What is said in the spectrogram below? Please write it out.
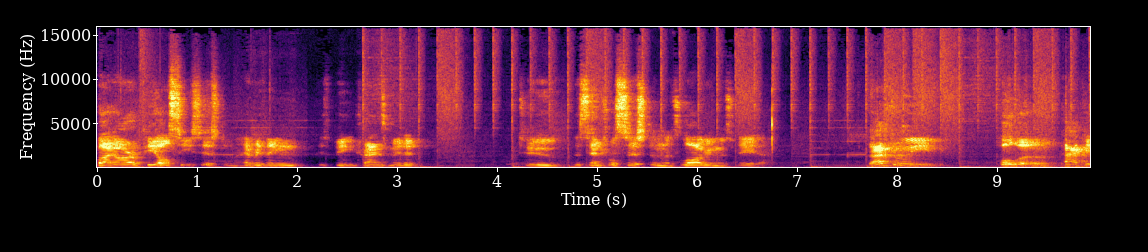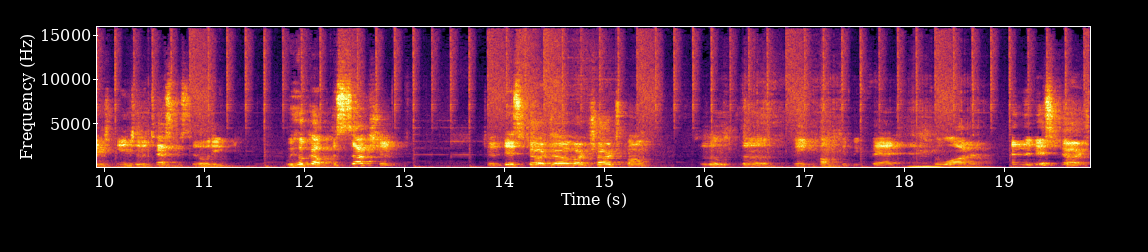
by our PLC system. Everything is being transmitted to the central system that's logging this data. So after we pull the package into the test facility, we hook up the suction to the discharge of our charge pump so that the main pump can be fed the water. And the discharge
